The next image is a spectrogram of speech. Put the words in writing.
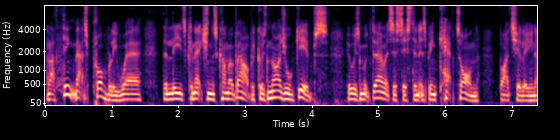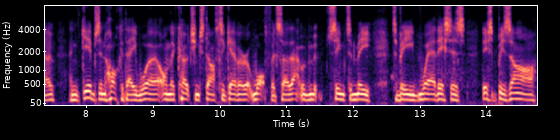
And I think that's probably where the Leeds connections come about because Nigel Gibbs, who was McDermott's assistant, has been kept on by Cellino, and Gibbs and Hockaday were on the coaching staff together at Watford. So that would seem to me to be where this is this bizarre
